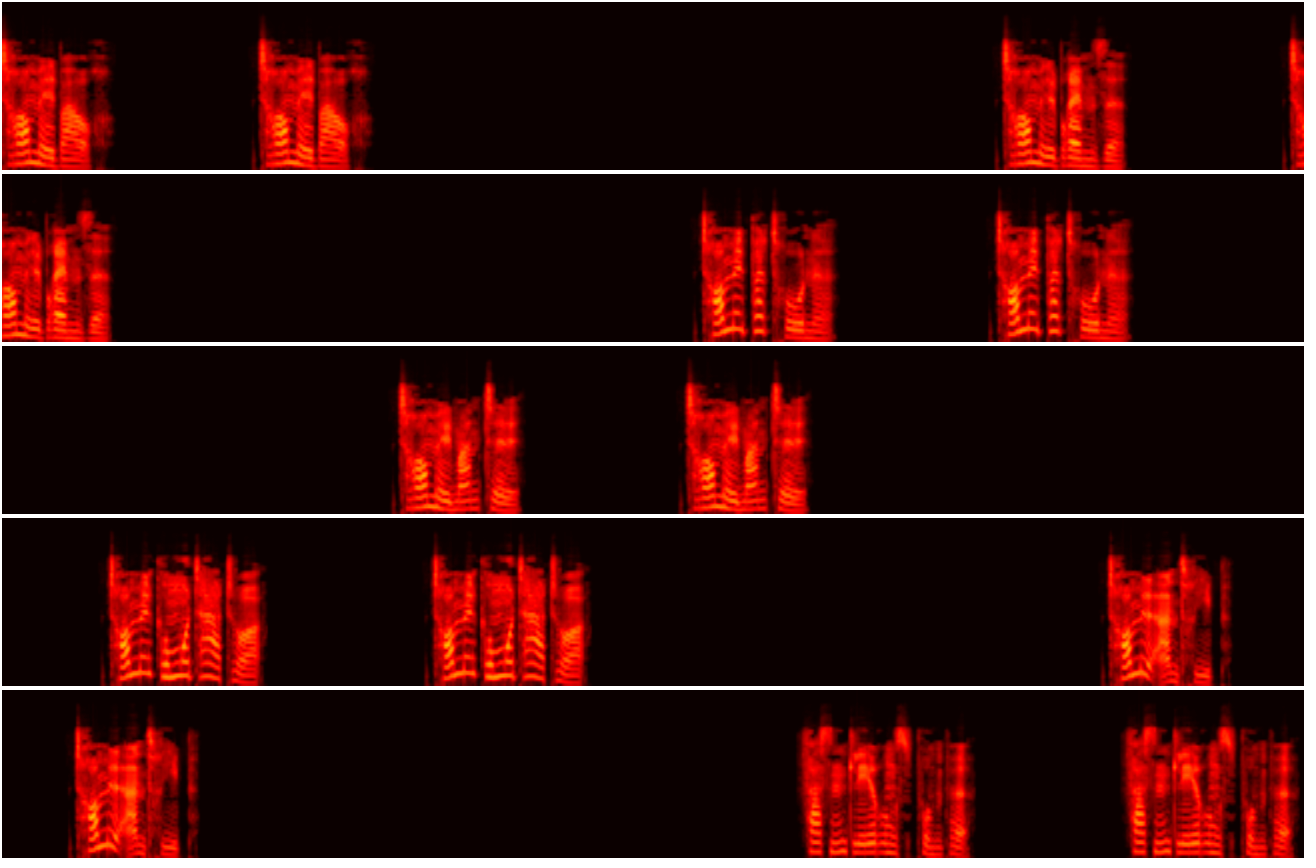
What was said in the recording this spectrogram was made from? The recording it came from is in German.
Trommelbauch. Trommelbauch. Trommelbremse. Trommelbremse. Trommelpatrone. Trommelpatrone Trommelmantel. Trommelmantel. Trommelkommutator. Trommelkommutator. Trommelantrieb. Trommelantrieb Fassendleerungspumpe Fassendleerungspumpe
